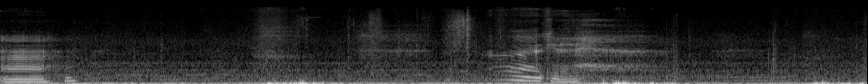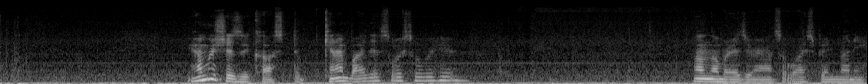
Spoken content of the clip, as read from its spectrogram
Uh huh. Okay. How much does it cost? To, can I buy this horse over here? Well, nobody's around, so why spend money?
